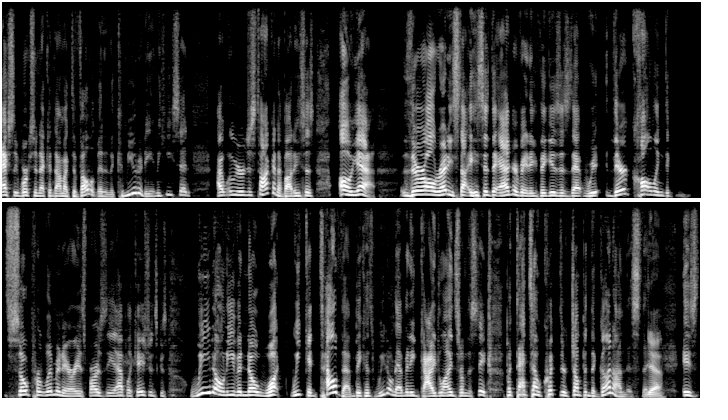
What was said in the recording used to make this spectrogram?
actually works in economic development in the community and he said I, we were just talking about it, he says oh yeah they're already st-. he said the aggravating thing is is that we they're calling the so preliminary as far as the applications because we don't even know what we can tell them because we don't have any guidelines from the state but that's how quick they're jumping the gun on this thing Yeah. is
